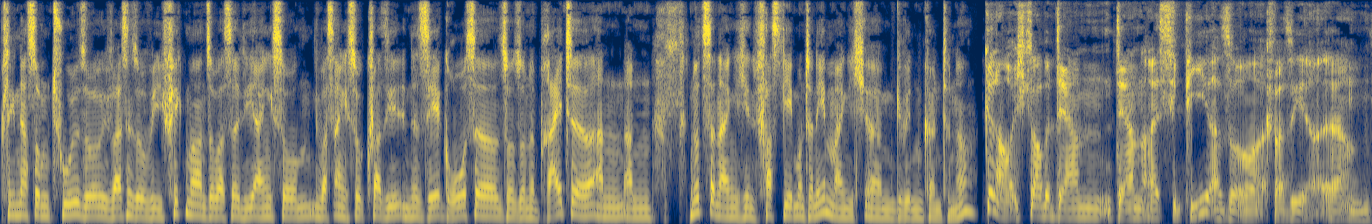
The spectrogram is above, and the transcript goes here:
Klingt nach so einem Tool, so, ich weiß nicht, so wie Figma und sowas, die eigentlich so, was eigentlich so quasi eine sehr große, so, so eine Breite an, an Nutzern eigentlich in fast jedem Unternehmen eigentlich ähm, gewinnen könnte, ne? Genau, ich glaube, deren, deren ICP, also quasi ähm,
